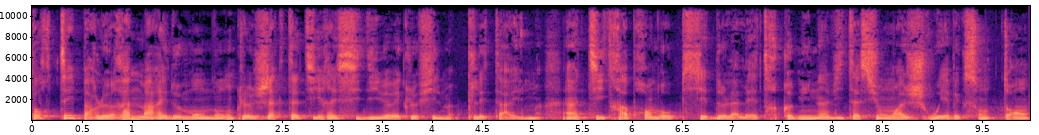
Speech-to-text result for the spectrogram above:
Porté par le raz-de-marée de mon oncle, Jacques Tati récidive avec le film Playtime, un titre à prendre au pied de la lettre comme une invitation à jouer avec son temps,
